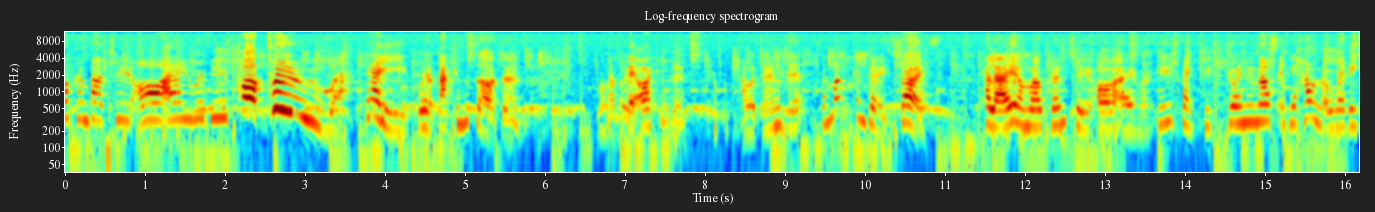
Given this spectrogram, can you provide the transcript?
welcome back to RA Reviews Part 2! Yay! We're back in the garden. Now the bit I can do. And we're doing a bit the mum can do. So, hello and welcome to RA Reviews. Thank you for joining us. If you haven't already,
